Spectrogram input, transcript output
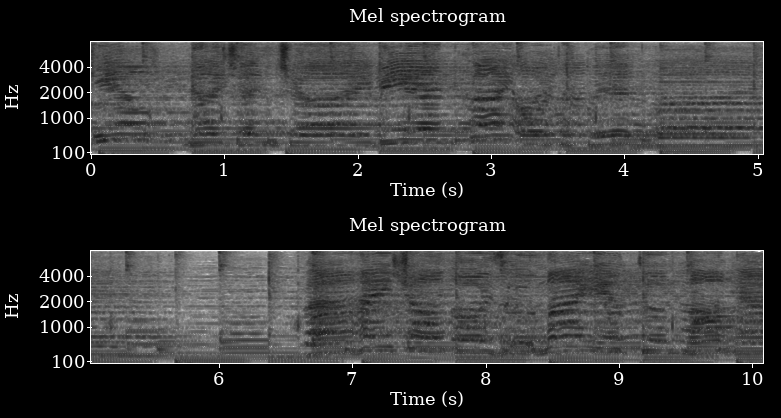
chiếu nơi chân trời biển khơi ôi thật tuyệt vời. Và hãy cho tôi giữ mãi yêu thương ngọt ngào.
